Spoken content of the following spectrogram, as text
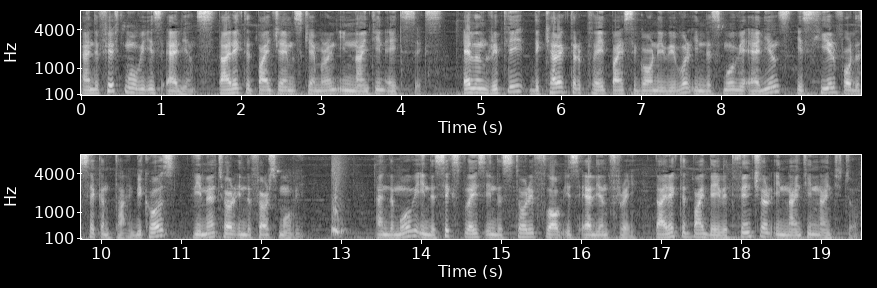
And the fifth movie is Aliens, directed by James Cameron in 1986. Ellen Ripley, the character played by Sigourney Weaver in this movie Aliens, is here for the second time because we met her in the first movie. And the movie in the sixth place in the story flow is Alien 3, directed by David Fincher in 1992.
